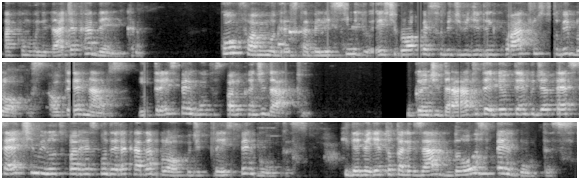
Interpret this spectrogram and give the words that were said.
da comunidade acadêmica. Conforme o modelo estabelecido, este bloco é subdividido em quatro subblocos, alternados, em três perguntas para o candidato. O candidato teria o tempo de até sete minutos para responder a cada bloco de três perguntas, que deveria totalizar 12 perguntas.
